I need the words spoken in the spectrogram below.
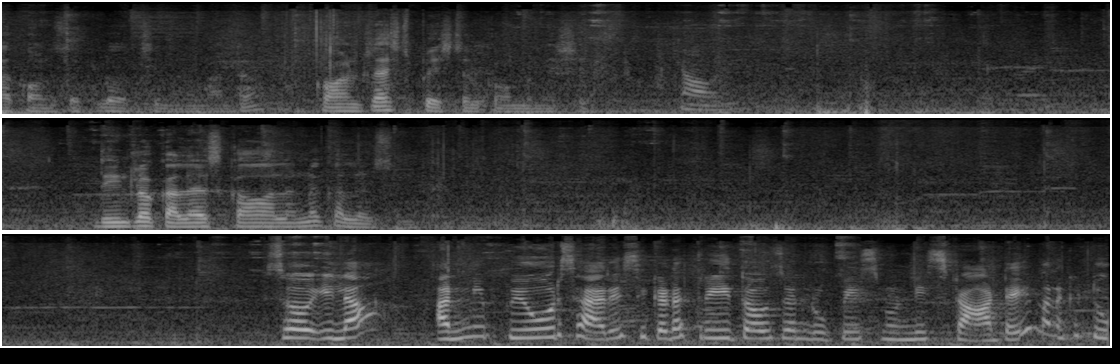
ఆ కాన్సెప్ట్లో వచ్చింది అనమాట కాంట్రాస్ట్ పేస్టల్ కాంబినేషన్ అవును. దీంట్లో కలర్స్ కావాలన్నా కలర్స్ ఉంటాయి. సో ఇలా అన్ని ప్యూర్ శారీస్ ఇక్కడ త్రీ థౌజండ్ రూపీస్ నుండి స్టార్ట్ అయ్యి మనకి టూ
